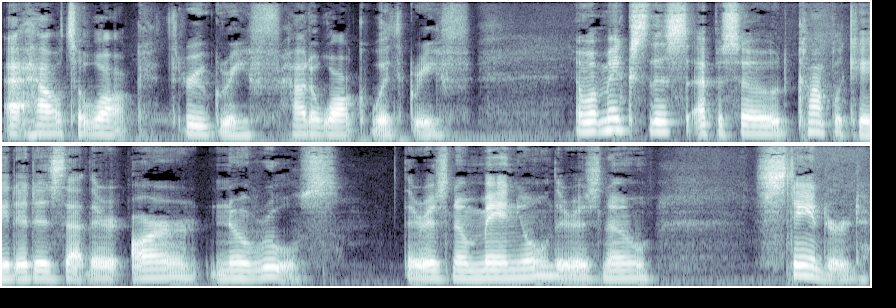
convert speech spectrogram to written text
at how to walk through grief, how to walk with grief. And what makes this episode complicated is that there are no rules, there is no manual, there is no standard.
